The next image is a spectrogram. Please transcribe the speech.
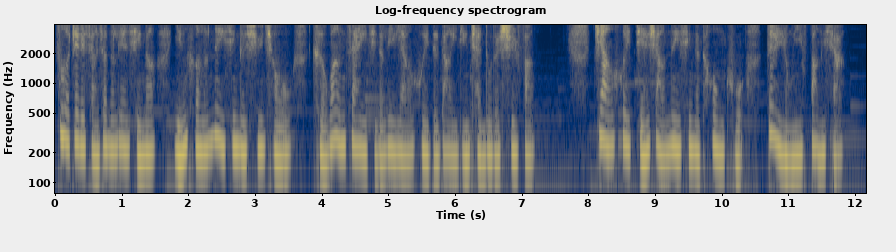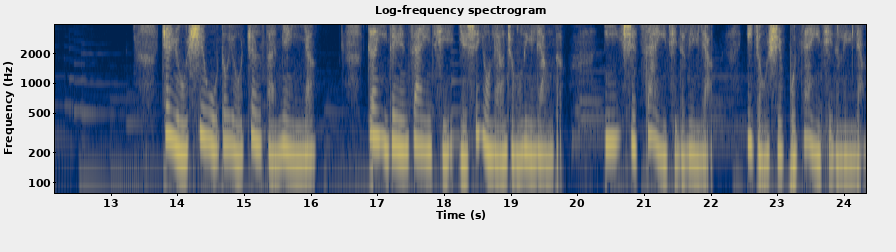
做这个想象的练习呢，迎合了内心的需求，渴望在一起的力量会得到一定程度的释放，这样会减少内心的痛苦，更容易放下。正如事物都有正反面一样。跟一个人在一起也是有两种力量的，一是在一起的力量，一种是不在一起的力量。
